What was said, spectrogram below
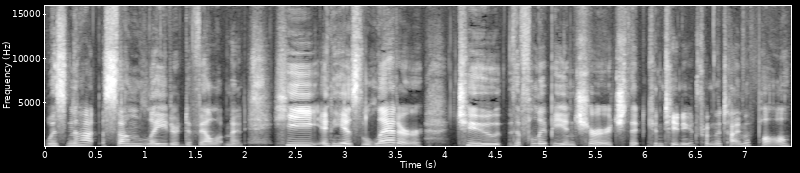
was not some later development. He, in his letter to the Philippian church that continued from the time of Paul,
